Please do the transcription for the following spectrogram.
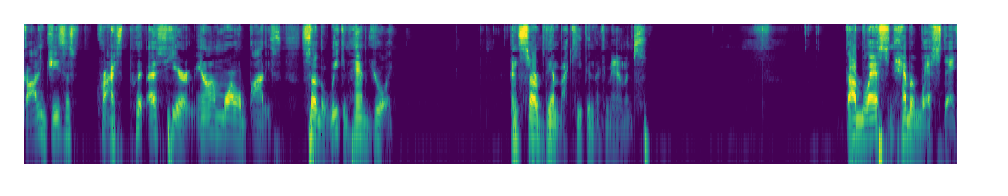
God and Jesus Christ put us here in our mortal bodies so that we can have joy and serve them by keeping the commandments. God bless and have a blessed day.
